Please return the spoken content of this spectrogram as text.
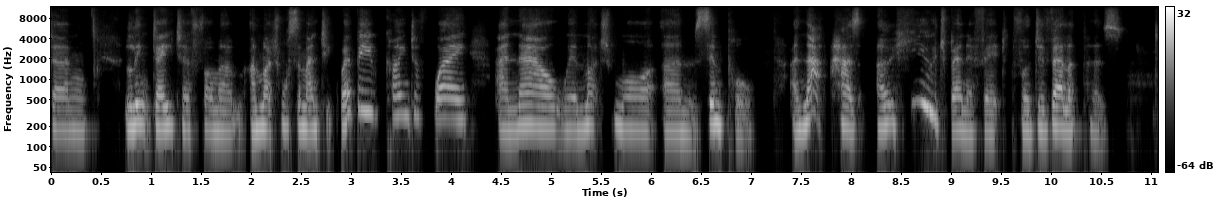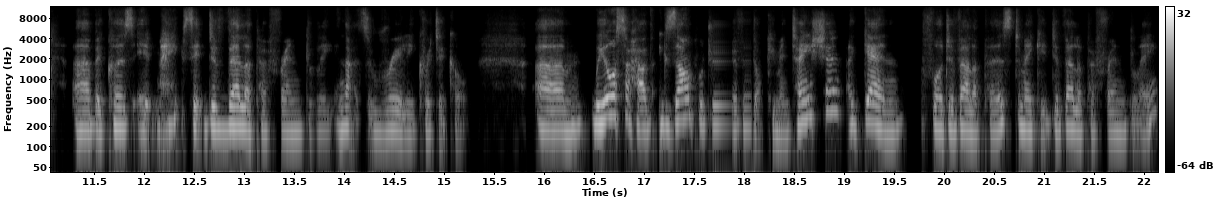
um, linked data from a, a, much more semantic webby kind of way. And now we're much more um, simple. And that has a huge benefit for developers uh, because it makes it developer friendly. And that's really critical. Um, we also have example driven documentation, again, for developers to make it developer friendly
